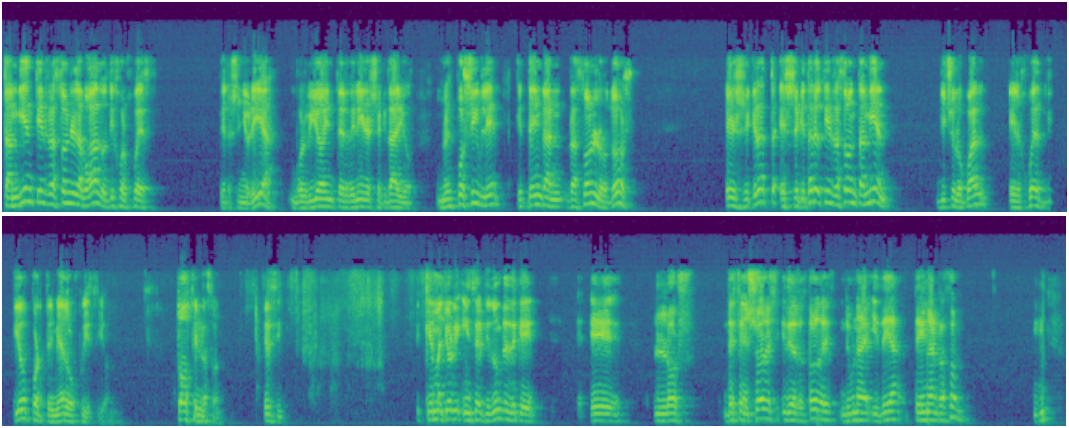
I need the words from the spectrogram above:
También tiene razón el abogado, dijo el juez. Pero, señoría, volvió a intervenir el secretario, no es posible que tengan razón los dos. El secretario, tiene razón también. Dicho lo cual, el juez dio por terminado el juicio. Todos tienen razón. Es decir, qué mayor incertidumbre de que eh, los defensores y detractores de una idea tengan razón.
